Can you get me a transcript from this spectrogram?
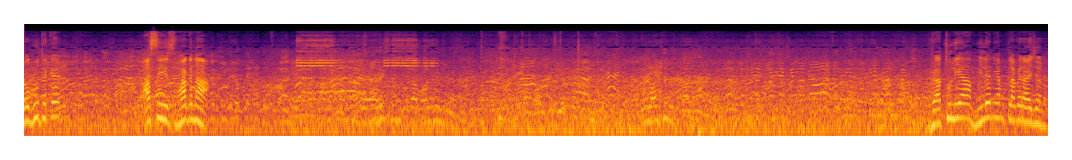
রঘু থেকে আশিস ভাগনা। রাতুলিয়া মিলেনিয়াম ক্লাবের আয়োজনে।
